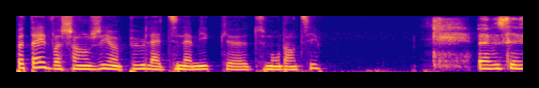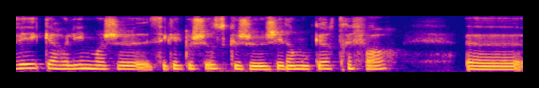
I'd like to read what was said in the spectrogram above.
peut-être va changer un peu la dynamique du monde entier. Ben, vous savez, Caroline, moi, je, c'est quelque chose que je, j'ai dans mon cœur très fort. Euh,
